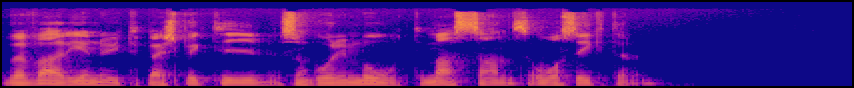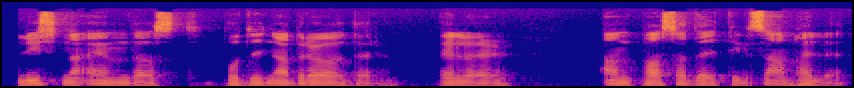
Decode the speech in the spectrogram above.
över varje nytt perspektiv som går emot massans åsikter. Lyssna endast på dina bröder, eller anpassa dig till samhället,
